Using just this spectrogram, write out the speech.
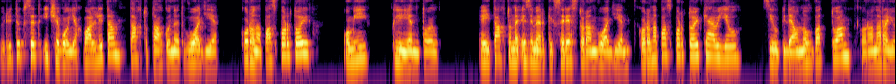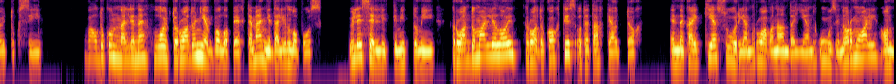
Yritykset itse voivat valita, tahtotaanko ne vuodie koronapasportoi omi klientoil. Ei tahtone esimerkiksi restoran vuodie koronapasportoi käyjil, silpide on novattua koronarajoituksia. Valtakunnallinen loittoruodon neuvo lopehtämään nedalin lopus. Yle sellitti mittomia ruondumalliloi ruodokohtis otetaan käyttöön. Ennen kaikkea suurien ruovonantajien uusi normaali on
